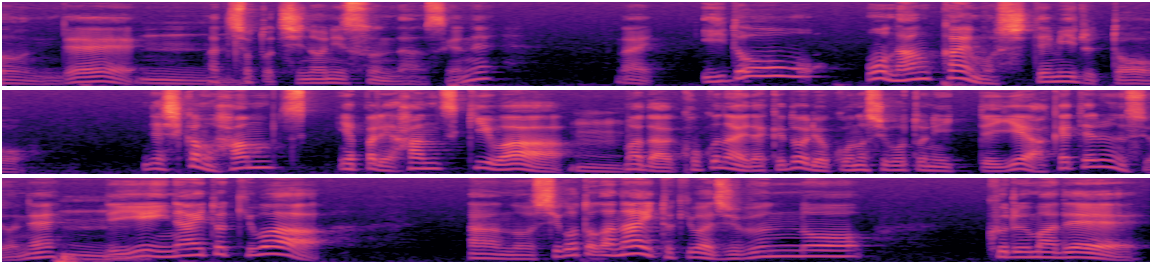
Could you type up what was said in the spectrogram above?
うんで、うん。まあ、ちょっと茅野に住んだんですけどね移動を何回もしてみるとでしかも半月やっぱり半月はうん。まだ国内だけど旅行の仕事に行って家開けてるんですよね、うん。で家いない時はあの仕事がない時は自分の車で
